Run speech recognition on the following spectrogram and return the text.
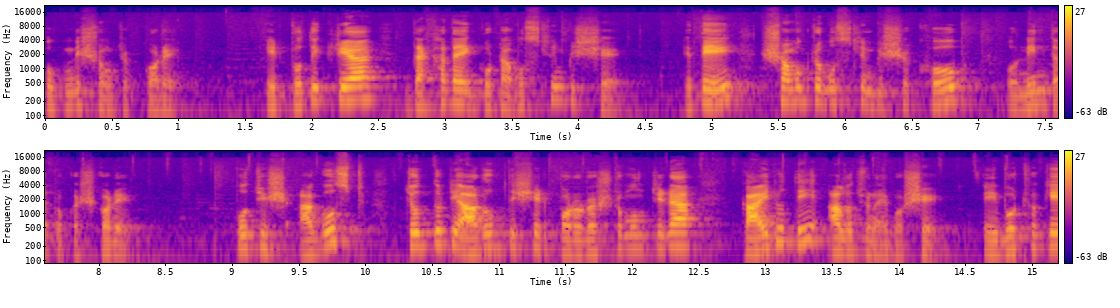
অগ্নিসংযোগ করে। এর প্রতিক্রিয়া দেখা দেয় গোটা মুসলিম বিশ্বে। এতে সমগ্র মুসলিম বিশ্ব ক্ষোভ ও নিন্দা প্রকাশ করে। পঁচিশ আগস্ট চোদ্দটি আরব দেশের পররাষ্ট্রমন্ত্রীরা কায়রোতে আলোচনায় বসে। এই বৈঠকে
